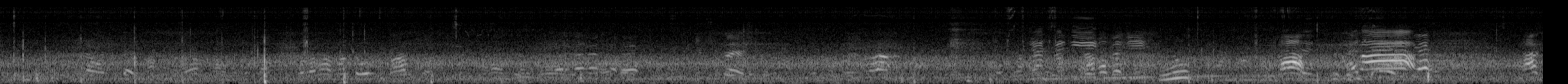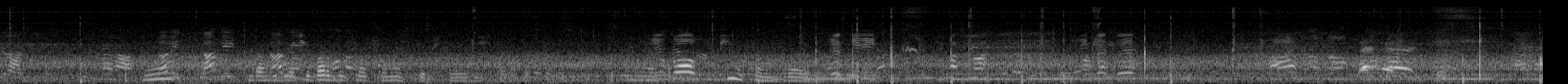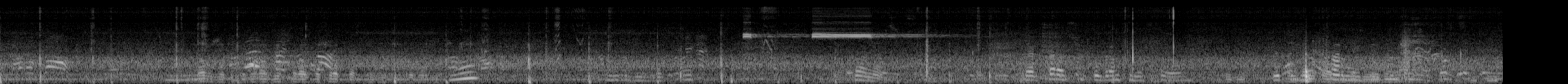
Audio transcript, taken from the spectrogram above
Brawo, Beni! No, no. Dawid, ja cię bardzo proszę, nie spieprz tego gdzieś teraz. Piłką! Graj. Jest Filip! Dobrze, tylko teraz jeszcze raz do środka spróbujcie podejść. No. Koniec. Jak teraz szybko bramki nie stoją, to jest karny.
